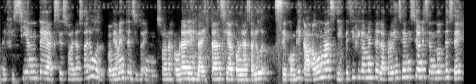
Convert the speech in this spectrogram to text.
deficiente acceso a la salud. Obviamente en, zonas rurales la distancia con la salud se complica aún más, y específicamente en la provincia de Misiones, en donde se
